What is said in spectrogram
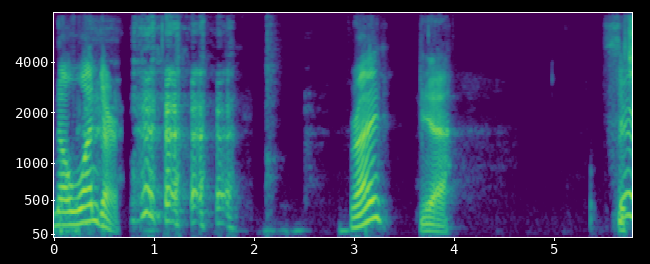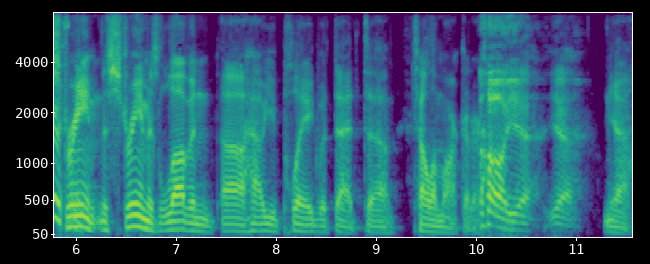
No wonder. right? Yeah. The stream, the stream is loving uh, how you played with that uh, telemarketer. Oh yeah, yeah. Yeah,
